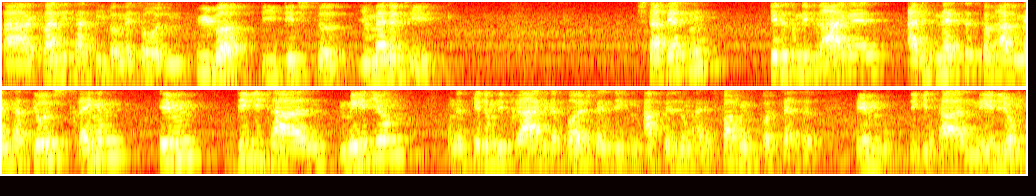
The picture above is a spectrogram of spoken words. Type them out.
äh, quantitativer Methoden über die Digital Humanities. Stattdessen geht es um die Frage eines Netzes von Argumentationssträngen im digitalen Medium und es geht um die Frage der vollständigen Abbildung eines Forschungsprozesses im digitalen Medium.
